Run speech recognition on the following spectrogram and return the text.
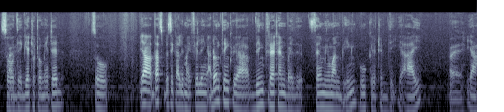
So Right. they get automated. So yeah, that's basically my feeling. I don't think we are being threatened by the same human being who created the AI. Right. Yeah,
